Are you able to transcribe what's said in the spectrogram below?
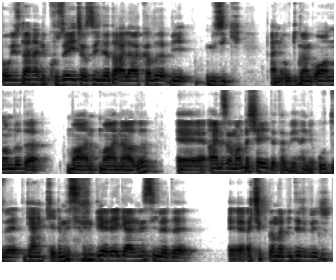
o yüzden hani kuzey cazıyla da alakalı bir müzik. Hani Udgang o anlamda da man, manalı. Ee, aynı zamanda şey de tabii hani ud ve gang kelimesinin bir araya gelmesiyle de e, açıklanabilir bir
